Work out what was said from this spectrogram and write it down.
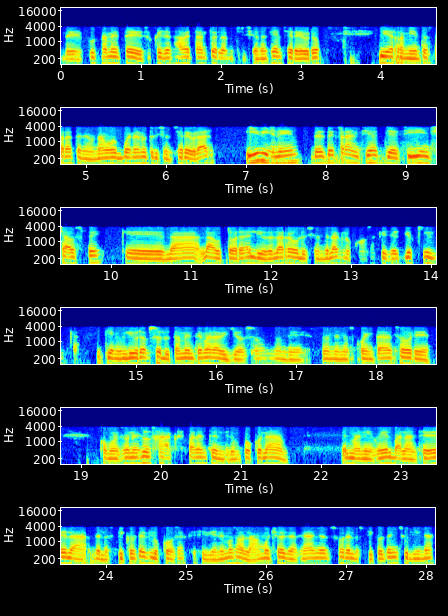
de justamente de eso que ella sabe tanto de la nutrición hacia el cerebro y de herramientas para tener una buena nutrición cerebral. Y viene desde Francia Jessie Inchauspe, que es la, autora del libro La Revolución de la Glucosa, que es bioquímica, y tiene un libro absolutamente maravilloso donde, donde nos cuenta sobre cómo son esos hacks para entender un poco la, el manejo y el balance de, la, de los picos de glucosa, que si bien hemos hablado mucho desde hace años sobre los picos de insulina,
